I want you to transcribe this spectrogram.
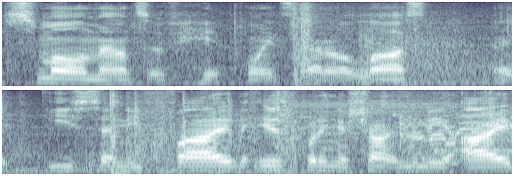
small amounts of hit points that are lost. Uh, E75 is putting a shot into me. I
